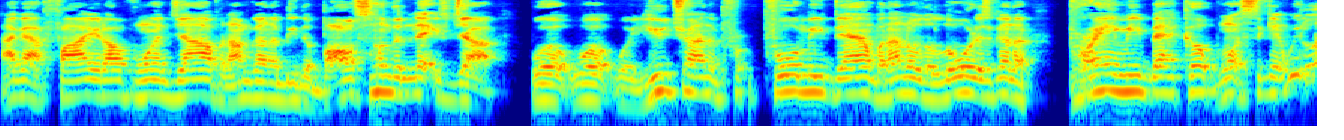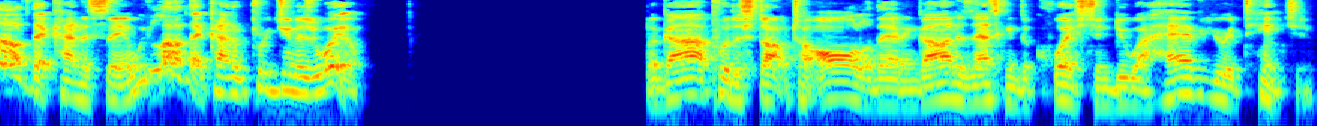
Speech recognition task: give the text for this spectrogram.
I got fired off one job and I'm gonna be the boss on the next job. Well, well, well, you trying to pr- pull me down, but I know the Lord is gonna bring me back up once again. We love that kind of saying. We love that kind of preaching as well. But God put a stop to all of that, and God is asking the question, do I have your attention?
